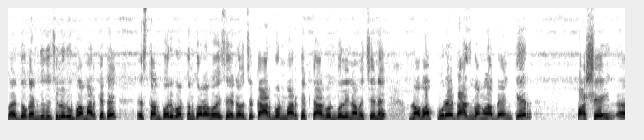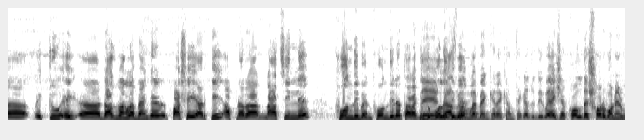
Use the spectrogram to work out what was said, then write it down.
ভাইয়ের দোকান কিন্তু ছিল রূপা মার্কেটে, স্থান পরিবর্তন করা হয়েছে, এটা হচ্ছে কার্বন মার্কেট, কার্বন গলি নামে চেনে। নবাবপুরে ডাচ বাংলা ব্যাংকের পাশেই একটু এই ডাচ বাংলা ব্যাংকের পাশেই আর কি, আপনারা না চিনলে ফোন দিবেন ফোন দিলে তারা কিন্তু বলে দিবে। বাংলা ব্যাংকের এখান থেকে যদি আইসা কল দেয় সর্বনিম্ন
